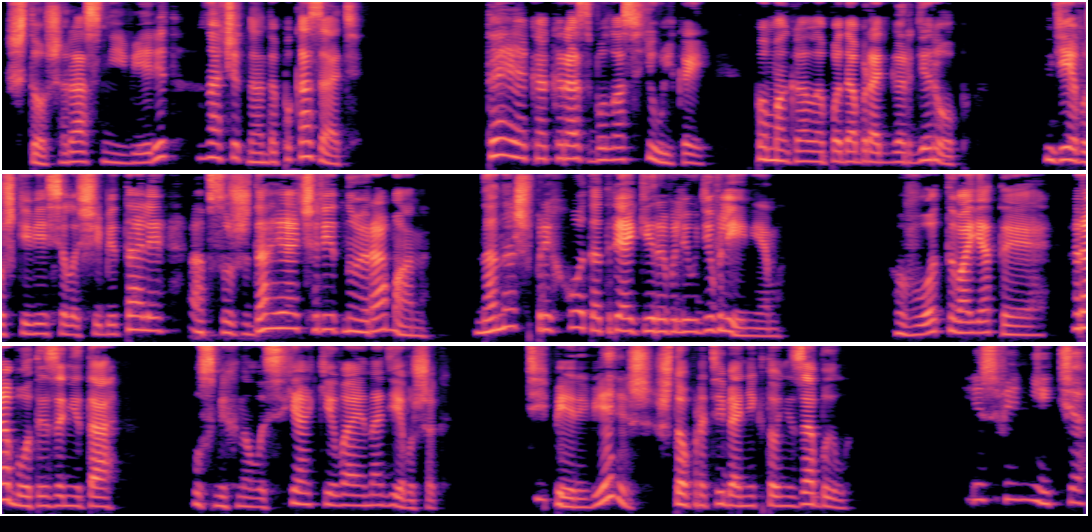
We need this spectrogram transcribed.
Что ж, раз не верит, значит, надо показать. Тея как раз была с Юлькой, помогала подобрать гардероб. Девушки весело щебетали, обсуждая очередной роман. На наш приход отреагировали удивлением. «Вот твоя Тея, работой занята», — усмехнулась я, кивая на девушек. «Теперь веришь, что про тебя никто не забыл?» «Извините»,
